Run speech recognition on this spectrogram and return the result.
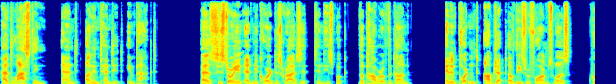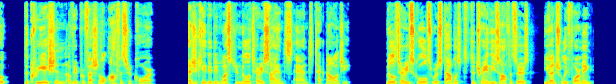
had lasting and unintended impact. As historian Ed McCord describes it in his book The Power of the Gun, an important object of these reforms was, quote, the creation of a professional officer corps educated in Western military science and technology. Military schools were established to train these officers, eventually forming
